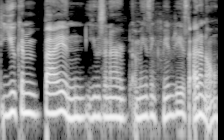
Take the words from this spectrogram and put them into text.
you can buy and use in our amazing communities? I don't know.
